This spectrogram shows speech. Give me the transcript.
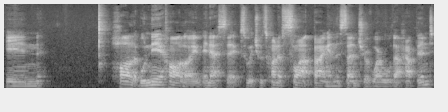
in Harlow, well near Harlow in Essex, which was kind of slap bang in the centre of where all that happened.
